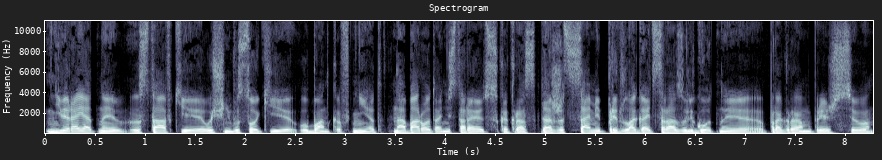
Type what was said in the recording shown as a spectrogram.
невероятные ставки, очень высокие у банков нет. Наоборот, они стараются как раз даже сами предлагать сразу льготные программы, прежде всего,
